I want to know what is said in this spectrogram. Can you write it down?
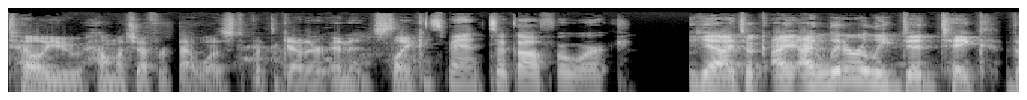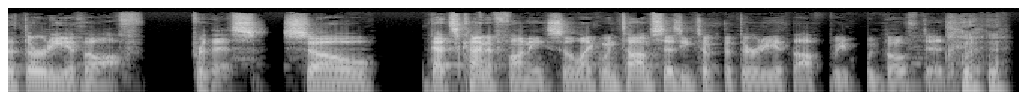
tell you how much effort that was to put together and it's like This man took off for work. yeah i took i i literally did take the 30th off for this so that's kind of funny so like when tom says he took the 30th off we we both did but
